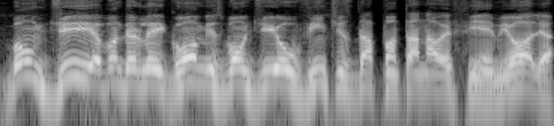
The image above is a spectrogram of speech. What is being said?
Bom dia, Vanderlei Gomes. Bom dia, ouvintes da Pantanal FM. Olha,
